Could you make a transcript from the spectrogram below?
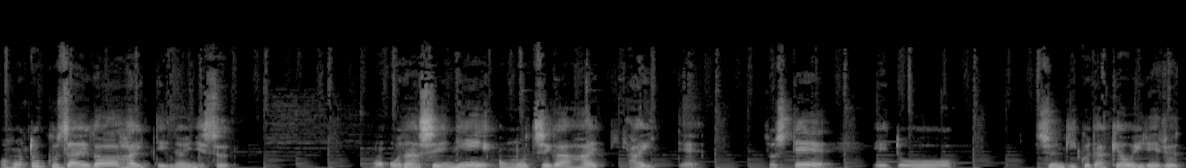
まあ、本当具材が入っていないんです。もうお出汁にお餅が入ってそしてえっ、ー、と春菊だけを入れる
